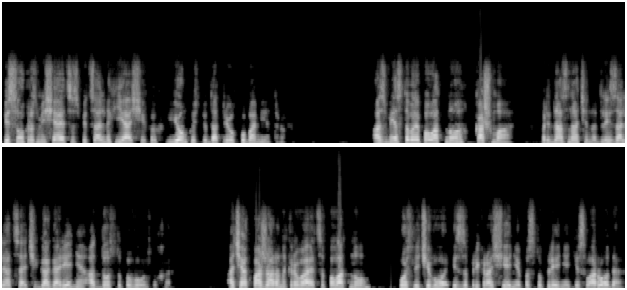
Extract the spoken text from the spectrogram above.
Песок размещается в специальных ящиках емкостью до 3 кубометров. Асбестовое полотно, кошма, предназначено для изоляции очага горения от доступа воздуха. Очаг пожара накрывается полотном, после чего из-за прекращения поступления кислорода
